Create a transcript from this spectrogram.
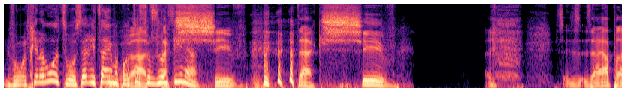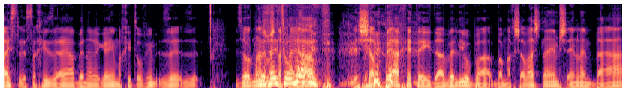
והוא מתחיל לרוץ והוא עושה ריצה עם הפרצוף של ג'ון סינה. תקשיב, תקשיב. זה היה priceless, אחי, זה היה בין הרגעים הכי טובים. זה, זה, זה עוד משהו שאתה. חייב לשבח את AEW במחשבה שלהם, שאין להם בעיה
